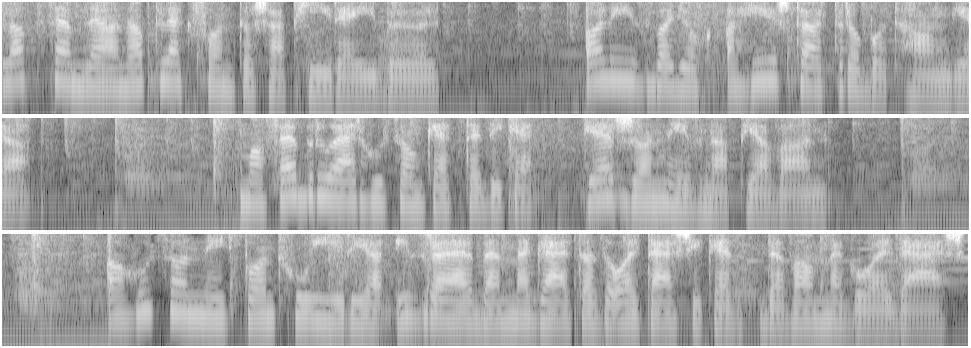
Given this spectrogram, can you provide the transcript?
Lapszemle a nap legfontosabb híreiből. Alíz vagyok, a hírstart robot hangja. Ma február 22-e, Gerzson névnapja van. A 24.hu írja, Izraelben megállt az oltási kedv, de van megoldás.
